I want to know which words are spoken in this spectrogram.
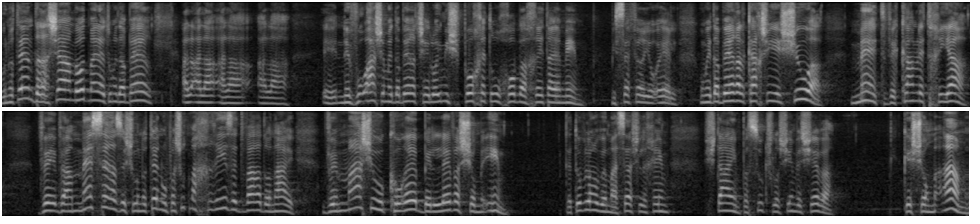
והוא נותן דרשה מאוד מעניינת, הוא מדבר על, על, על, על, על הנבואה שמדברת שאלוהים ישפוך את רוחו באחרית הימים, מספר יואל. הוא מדבר על כך שישוע מת וקם לתחייה. והמסר הזה שהוא נותן, הוא פשוט מכריז את דבר אדוני, ומשהו קורה בלב השומעים. כתוב לנו במעשה השליחים 2, פסוק 37, כשומעם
